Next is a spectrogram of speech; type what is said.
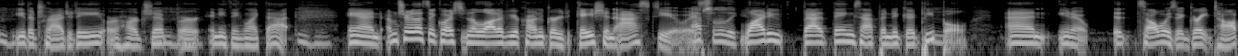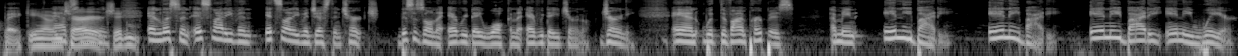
mm-hmm. either tragedy or hardship mm-hmm. or anything like that. Mm-hmm. And I'm sure that's a question a lot of your congregation asks you. Absolutely. Why do bad things happen to good mm-hmm. people? And, you know, it's always a great topic, you know, in Absolutely. church. And, and listen, it's not even it's not even just in church. This is on an everyday walk and an everyday journal journey. And with divine purpose, I mean, anybody, anybody, anybody, anywhere,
